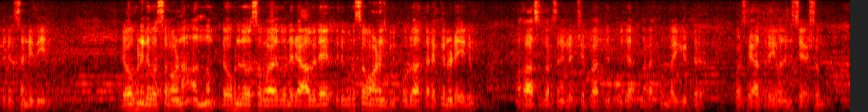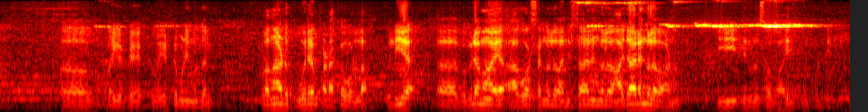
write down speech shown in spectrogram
തിരുസന്നിധിയിൽ രോഹിണി ദിവസമാണ്. അന്നും രോഹിണി ദിവസമായതുകൊണ്ട് രാവിലെ തിരുവുത്സവമാണെങ്കിൽ പോലും ആ തിരക്കിനിടയിലും മഹാസുദർശന ലക്ഷ്യപ്രാപ്തി പൂജ നടക്കും. വൈകിട്ട് ഘോഷയാത്രയും. അതിനുശേഷം വൈകിട്ട് എട്ട് മണി മുതൽ കുളനാട് പൂരം അടക്കമുള്ള വലിയ വിപുലമായ ആഘോഷങ്ങളും അനുഷ്ഠാനങ്ങളും ആചാരങ്ങളുമാണ് ഈ തിരുവുത്സവമായി ഉൾപ്പെടുത്തിയിരിക്കുന്നത്.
